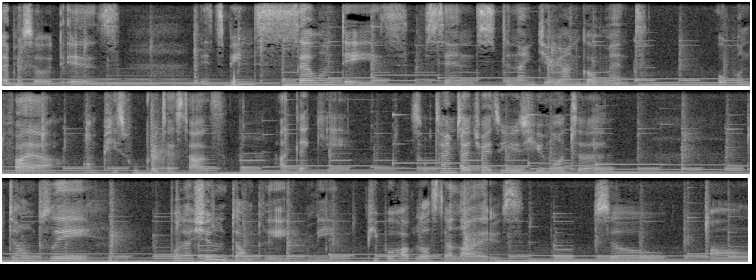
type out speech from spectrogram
episode is it's been seven days since the Nigerian government opened fire on peaceful protesters at Lekki sometimes I try to use humor to downplay, but I shouldn't downplay. I mean, people have lost their lives. So, um,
